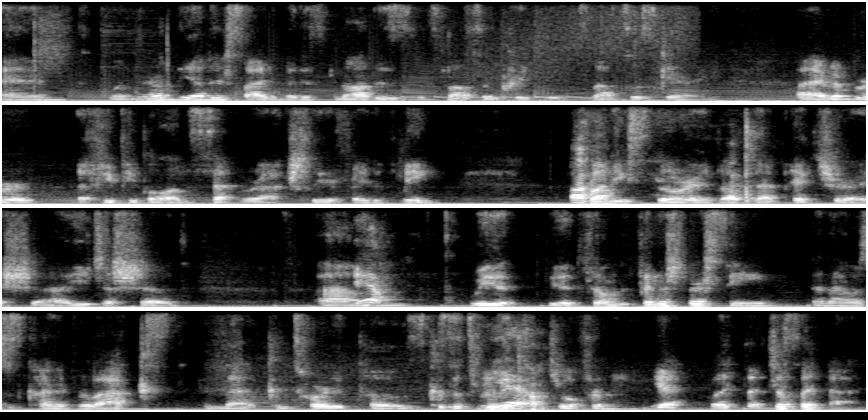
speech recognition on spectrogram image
And when you're on the other side of it, it's not as it's not so creepy, it's not so scary. I remember a few people on set were actually afraid of me. Funny story about that picture I sh- uh, you just showed. Um, yeah. We had, we had filmed, finished our scene, and I was just kind of relaxed in that contorted pose because it's really yeah. comfortable for me. Yeah, like that, just like that.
